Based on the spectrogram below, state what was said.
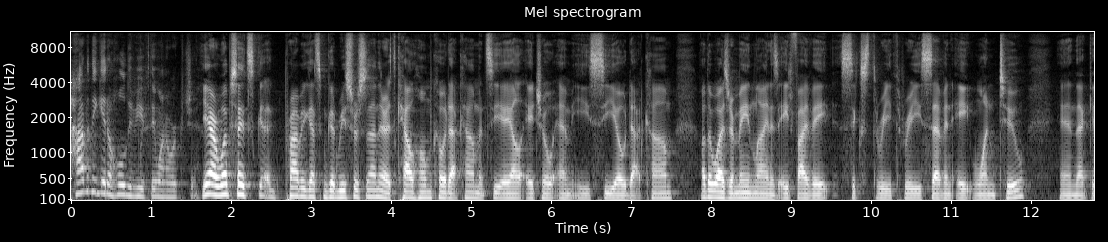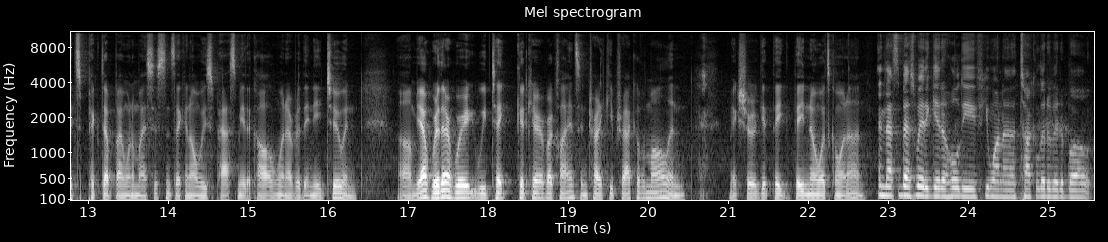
How do they get a hold of you if they want to work with you? Yeah, our website's probably got some good resources on there. It's calhomeco.com. It's C A L H O M E C O.com. Otherwise, our main line is 858 633 7812. And that gets picked up by one of my assistants. They can always pass me the call whenever they need to. And um, yeah, we're there. we we take good care of our clients and try to keep track of them all and make sure get they, they know what's going on. And that's the best way to get a hold of you if you want to talk a little bit about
